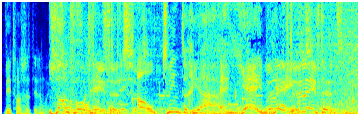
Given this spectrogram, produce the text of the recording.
Dit was het NOS. Zandvoort heeft het al 20 jaar. En jij beleeft het.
